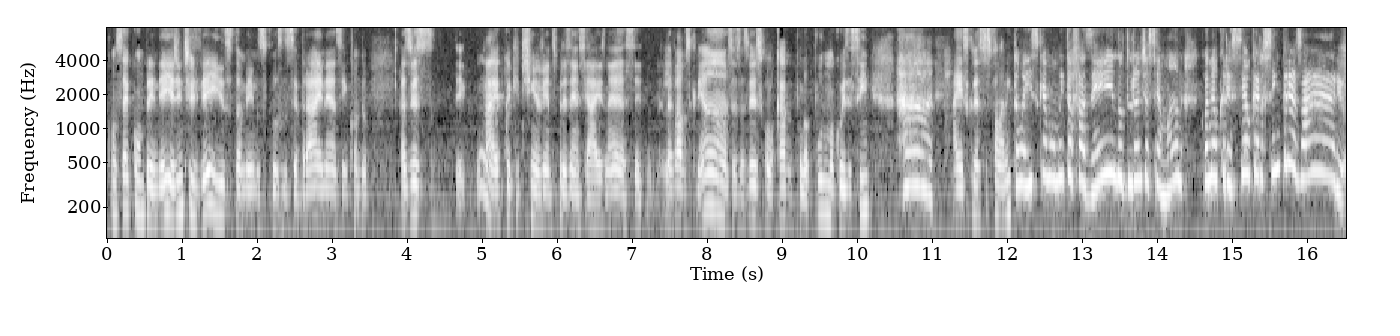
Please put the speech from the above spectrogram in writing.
consegue compreender, e a gente vê isso também nos cursos do Sebrae, né, assim, quando às vezes na época que tinha eventos presenciais, né? Você levava as crianças, às vezes colocava pula-pula, uma coisa assim. Ah, aí as crianças falavam, então é isso que a mamãe tá fazendo durante a semana. Quando eu crescer, eu quero ser empresário.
